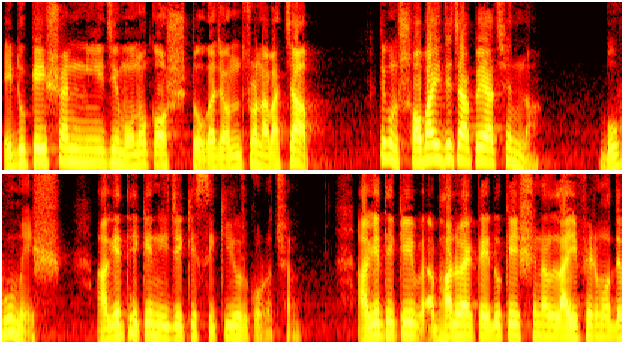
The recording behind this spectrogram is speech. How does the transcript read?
এডুকেশন নিয়ে যে মনোকষ্ট বা যন্ত্রণা বা চাপ দেখুন, সবাই যে চাপে আছেন না, বহু মেষ আগে থেকে নিজেকে সিকিওর করেছেন। আগে থেকে ভালো একটা এডুকেশনাল লাইফের মধ্যে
